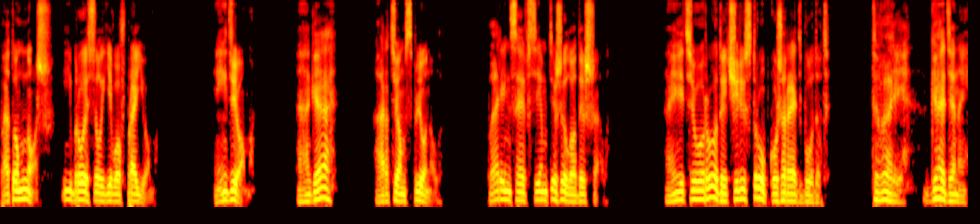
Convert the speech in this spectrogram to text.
потом нож, и бросил его в проем. «Идем». «Ага». Артем сплюнул. Парень совсем тяжело дышал. «А эти уроды через трубку жрать будут. Твари, гадины.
